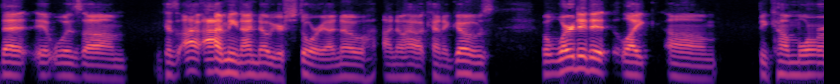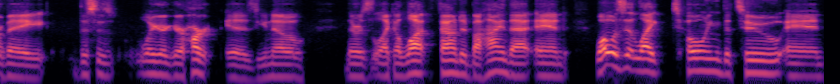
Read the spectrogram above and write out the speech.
That it was um because I I mean I know your story I know I know how it kind of goes, but where did it like um become more of a this is where your heart is you know there's like a lot founded behind that and what was it like towing the two and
